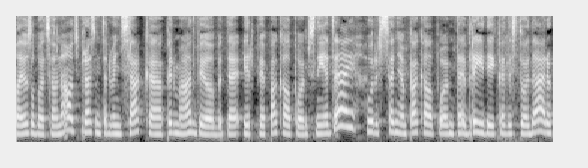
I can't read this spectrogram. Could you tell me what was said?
lai uzlabotu savu naudas prasmu, tad viņi saka, ka pirmā atbilde ir pie pakalpojumu sniedzēja, kuras saņem pakalpojumu tajā brīdī, kad es to daru.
